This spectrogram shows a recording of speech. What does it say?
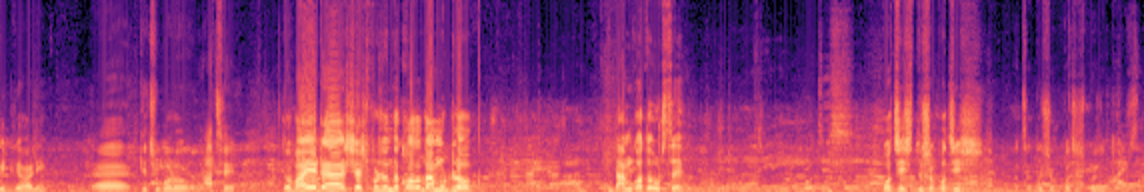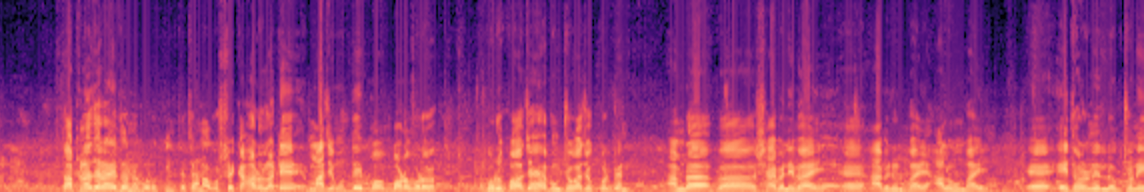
বিক্রি হয়নি কিছু গরু আছে। তো ভাই এটা শেষ পর্যন্ত কত দাম উঠল? দাম কত উঠছে? পঁচিশ। দুশো পঁচিশ। আচ্ছা দুশো পঁচিশ পর্যন্ত। তো আপনারা যারা এই ধরনের গরু কিনতে চান অবশ্যই কাহারোলাটে মাঝে মধ্যে বড় বড় গরু পাওয়া যায় এবং যোগাযোগ করবেন। আমরা সাহেব আলী ভাই আবিরুল ভাই, আলম ভাই এই ধরনের লোকজনই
